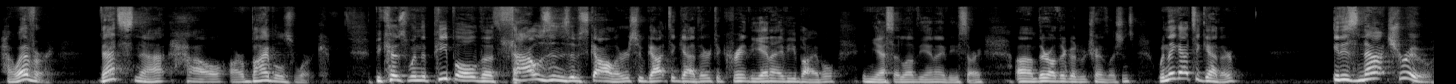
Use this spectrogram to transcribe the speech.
However, that's not how our Bibles work. Because when the people, the thousands of scholars who got together to create the NIV Bible, and yes, I love the NIV, sorry, um, there are other good translations. When they got together, it is not true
